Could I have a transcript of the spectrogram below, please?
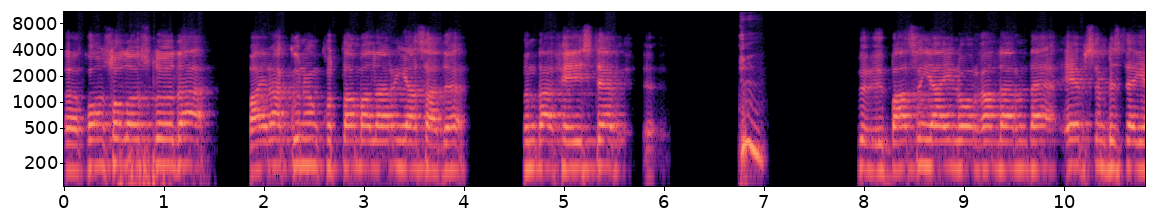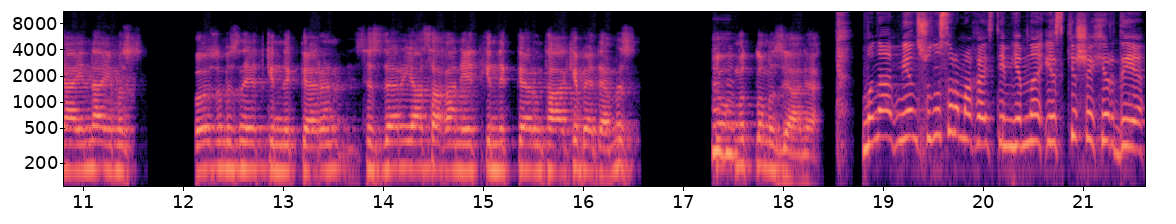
e, konsolosluğu da bayrak günün kutlamaların yasadı. Bunda Face'te e, basın yayın organlarında hepsini biz de yayınlayımız. Özümüzün etkinliklerin, sizlerin yasagan etkinliklerini takip edemiz. Çok mutlumuz yani. Sormak isteyeyim. Mına Eskişehir'de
